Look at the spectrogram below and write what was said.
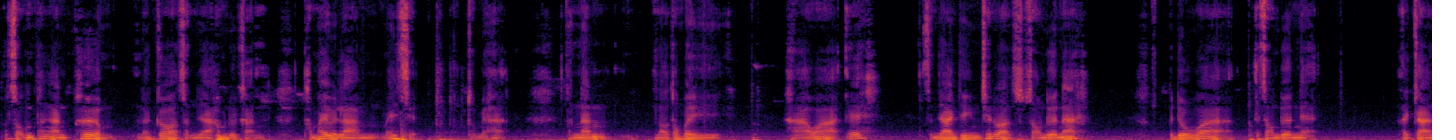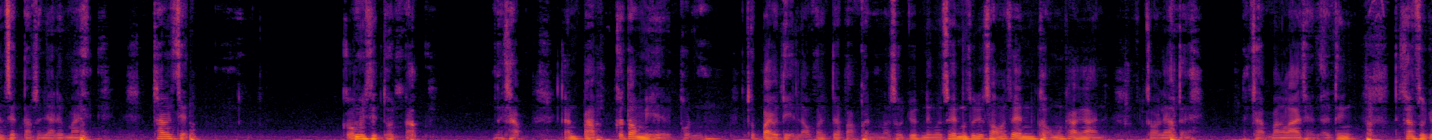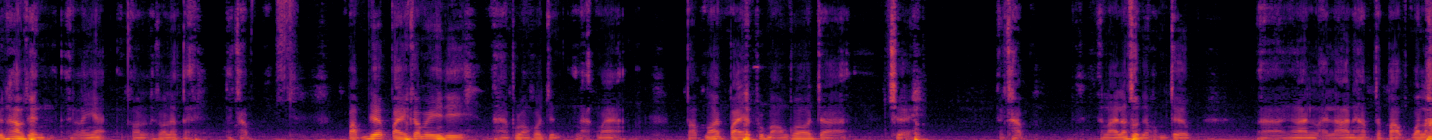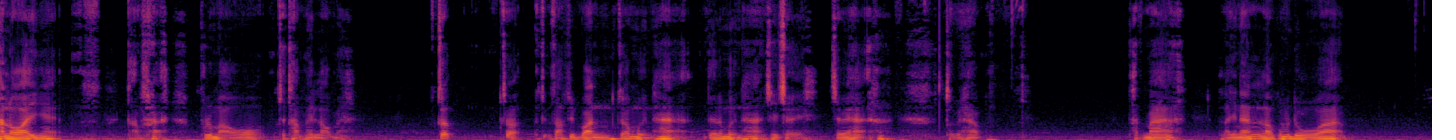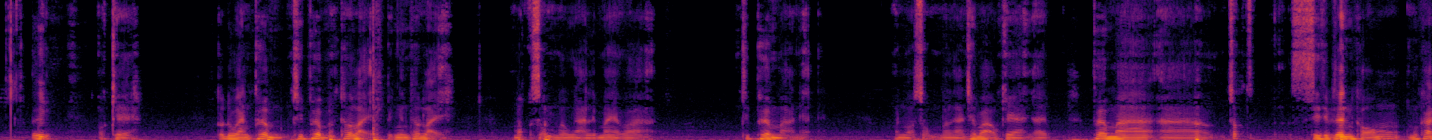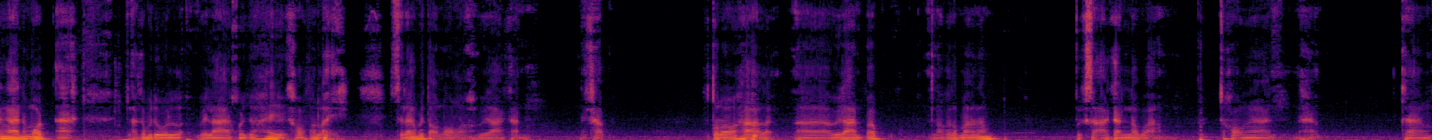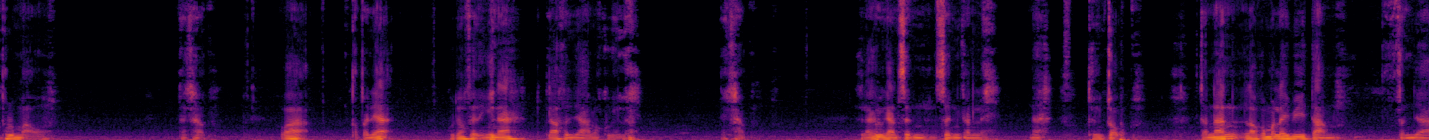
ผสมทั้งงานเพิ่ม แล้วก็สัญญาเข้ามาด้วยกันทำให้เวลาไม่เสร็จถูกไหมฮะดังนั้นเราต้องไปหาว่า เอ๊ะ สัญญาจริง เช่นว่า 2 เดือนนะ ไปดูว่าไอ้สองเดือนเนี่ยรายการเสร็จตามสัญญาหรือไม่ ถ้าไม่เสร็จ ก็มีสิทธิ์โดนปรับนะครับ การปรับก็ต้องมีเหตุผลทั่วไปปกติเราก็จะปรับกันมา0.1% 0.2%ของมูลค่างานก็แล้วแต่นะครับ บางรายถึงถึงขั้น0.5เปอร์เซ็นต์อะไรเงี้ยก็ก็แล้วแต่นะครับ ปรับเยอะไปก็ไม่ดีนะฮะผู้เหมาก็จะหนักมาก ปรับน้อยไปผู้เหมาก็จะเฉยนะครับอย่างรายล่าสุดเนี่ยผมเจองานหลายร้านนะครับจะปรับวันละห้าร้อยอย่างเงี้ยถามว่าผู้เหมาจะทำให้เราไหมก็ก็สามสิบวันก็หมื่นห้าเดือนละหมื่นห้าเฉยๆใช่ไหมฮะถูกไหมครับ ถัดมาหลังจากนั้นเราก็มาดูว่าเอ้ยโอเค ก็ดูงานเพิ่มที่เพิ่มเท่าไหร่เป็นเงินเท่าไหร่ เหมาะสมกับงานหรือไม่ว่า ที่เพิ่มมาเนี่ย มันเหมาะสมกับงานใช่ป่ะโอเคจะเพิ่มมาอ่าสักสี่สิบเซนของมูลค่างานทั้งหมดอะเราก็ไปดูเวลาควรจะให้เขาเท่าไหร่ เสร็จแล้วก็ไปต่อรองเวลากันนะครับต่อรองราคาอ่าเวลาปั๊บเราก็ต้องมานั่งปรึกษากันระหว่างเจ้าของงานนะครับ ทางผู้รับเหมานะครับ ว่าต่อไปเนี้ยคุณต้องเสร็จอย่างนี้นะ แล้วเอาสัญญามาคุยเลยนะครับ แล้วก็มีการเซ็นเซ็นกันเลยนะถึงจบ จากนั้นเราก็มาไล่บี้ตามสัญญา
